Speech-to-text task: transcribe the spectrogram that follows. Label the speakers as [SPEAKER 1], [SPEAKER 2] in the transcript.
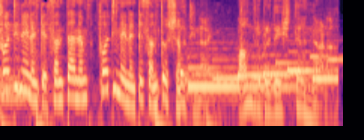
[SPEAKER 1] Forty nine అంటే సంతానం forty nine అంటే సంతోషం.
[SPEAKER 2] ఆంధ్రప్రదేశ్ తెలంగాణ.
